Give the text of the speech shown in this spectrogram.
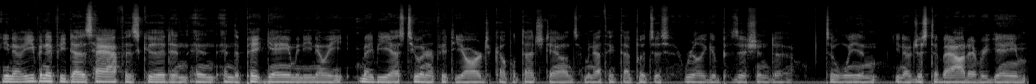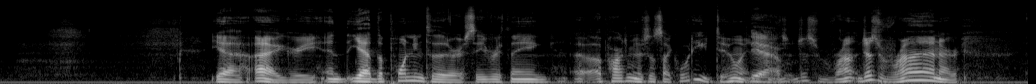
you know, even if he does half as good in, in, in the Pitt game and, you know, he maybe he has 250 yards, a couple touchdowns, I mean, I think that puts us in a really good position to, to win, you know, just about every game. Yeah, I agree. And yeah, the pointing to the receiver thing, a part of me was just like, what are you doing? Yeah. Just run, just run or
